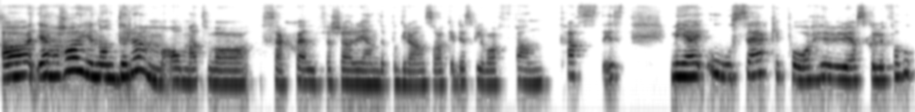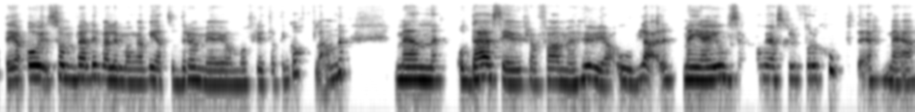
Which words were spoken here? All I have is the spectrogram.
Ja, jag har ju någon dröm om att vara så självförsörjande på grönsaker. Det skulle vara fantastiskt. Men jag är osäker på hur jag skulle få ihop det. Och som väldigt, väldigt många vet så drömmer jag ju om att flytta till Gotland. Men, och där ser jag ju framför mig hur jag odlar. Men jag är osäker på hur jag skulle få ihop det med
